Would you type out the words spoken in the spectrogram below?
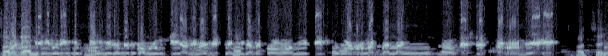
ਸਰ ਗੱਲ ਕਈ ਵਾਰੀ ਕਈ ਜਗ੍ਹਾ ਤੇ ਪ੍ਰੋਬਲਮ ਕੀ ਆਉਂਦੀ ਨਾ ਜੀ ਕਈ ਜਗ੍ਹਾ ਤੇ ਪ੍ਰੋਬਲਮ ਆਉਂਦੀ ਡਿਪੂ ਆਰਡਰ ਨਾ ਪਹਿਲਾਂ ਹੀ ਡਿਸਟ੍ਰਿਕਟ ਕਰ ਦਿੰਦੇ ਹੈਗੇ। ਅੱਛਾ ਜੀ।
